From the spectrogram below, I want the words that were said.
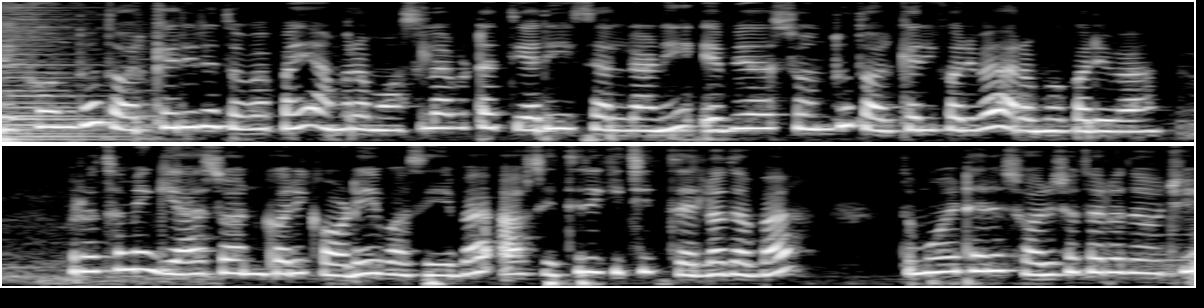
ଦେଖନ୍ତୁ ତରକାରୀରେ ଦେବା ପାଇଁ ଆମର ମସଲା ବଟା ତିଆରି ହେଇସାରିଲାଣି ଏବେ ଆସନ୍ତୁ ତରକାରୀ କରିବା ଆରମ୍ଭ କରିବା ପ୍ରଥମେ ଗ୍ୟାସ୍ ଅନ୍ କରି କଢ଼େଇ ବସାଇବା ଆଉ ସେଥିରେ କିଛି ତେଲ ଦେବା ତ ମୁଁ ଏଠାରେ ସୋରିଷ ତେଲ ଦେଉଛି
